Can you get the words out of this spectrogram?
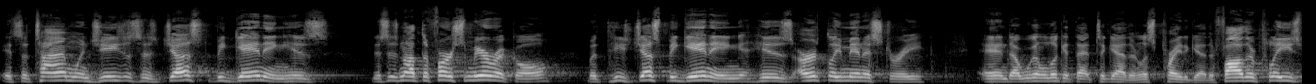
It's a time when Jesus is just beginning his, this is not the first miracle but he's just beginning his earthly ministry, and uh, we're going to look at that together. Let's pray together. Father, please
